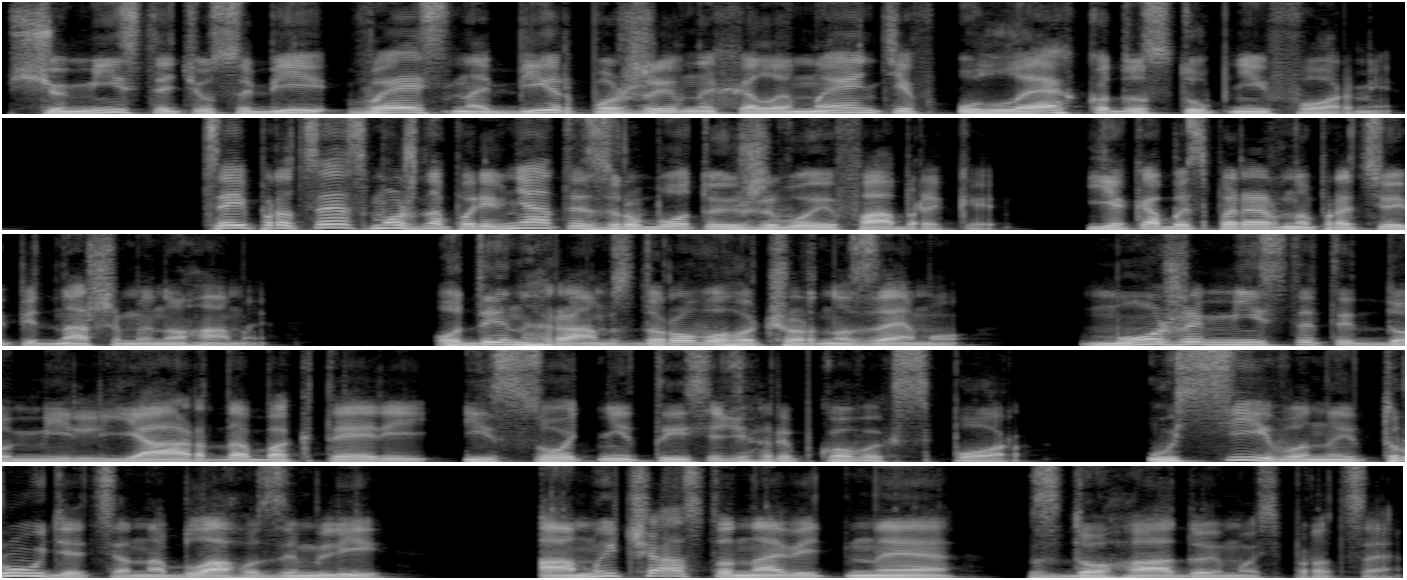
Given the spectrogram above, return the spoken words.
що містить у собі весь набір поживних елементів у легкодоступній формі. Цей процес можна порівняти з роботою живої фабрики, яка безперервно працює під нашими ногами. Один грам здорового чорнозему може містити до мільярда бактерій і сотні тисяч грибкових спор. Усі вони трудяться на благо землі, а ми часто навіть не здогадуємось про це.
